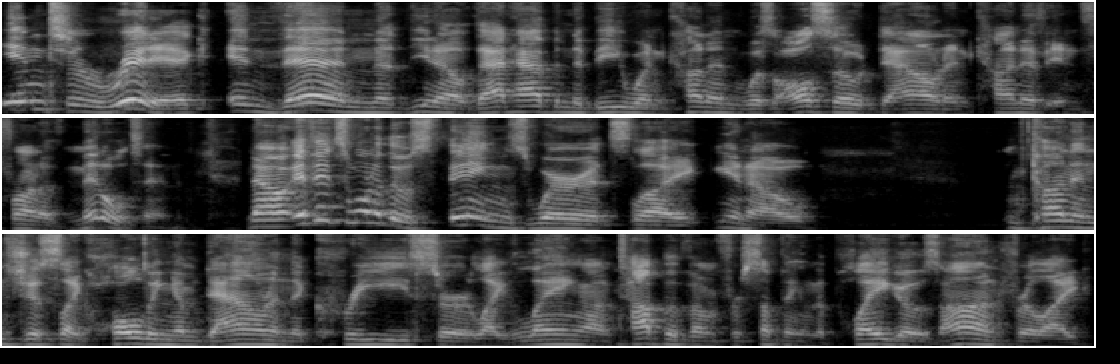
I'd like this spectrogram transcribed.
into Rittich, and then you know that happened to be when Kunin was also down and kind of in front of Middleton. Now, if it's one of those things where it's like you know Kunin's just like holding him down in the crease or like laying on top of him for something. The play goes on for like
